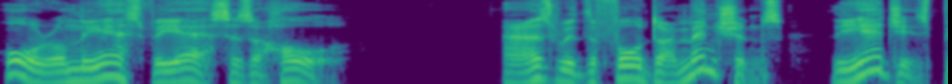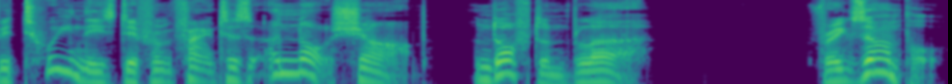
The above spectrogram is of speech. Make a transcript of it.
or on the SVS as a whole. As with the four dimensions, the edges between these different factors are not sharp and often blur. For example,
